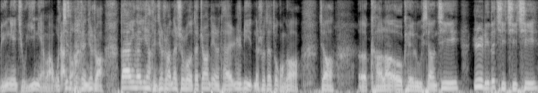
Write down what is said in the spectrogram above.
零年、九一年吧，我记得不是很清楚啊。大家应该印象很清楚啊。那时候在中央电视台日历，那时候在做广告，叫呃卡拉 OK 录像机，日历的七七七。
